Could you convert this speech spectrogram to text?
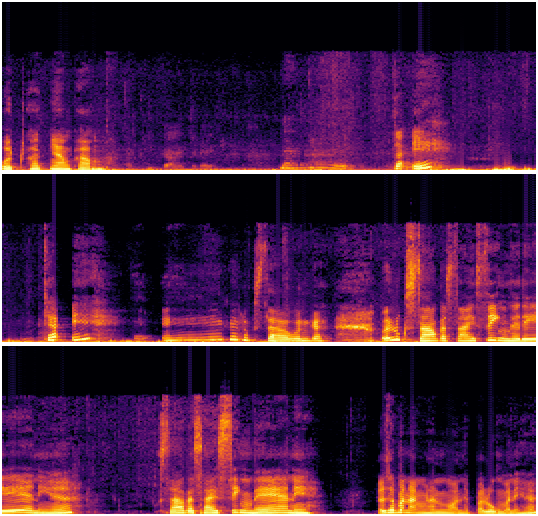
หดพักยามค่ำจะเอ๊ะจะเอ๊ะเอ๊ะก็ลูกสาวมันก็เอ้ยลูกสาวกับสายซิ่งแท้เด้นี่ฮะลูกสาวกับสายซิ่งแท้นี่แล้วจะมานั่งหันงอนให้ปลาลงมาเนี่ยฮะ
